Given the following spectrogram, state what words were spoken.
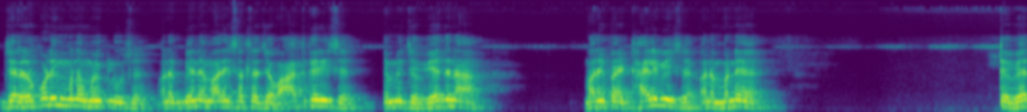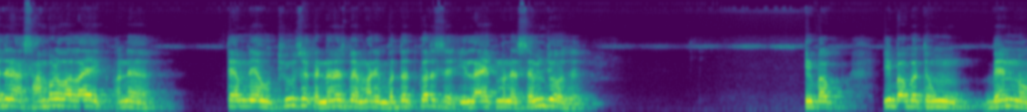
જે રેકોર્ડિંગ મને મોકલ્યું છે અને બેને મારી સાથે જે વાત કરી છે, એમની જે વેદના મારી પાસે ઠાલવી છે અને મને તે વેદના સાંભળવા લાયક અને તેમને એવું થયું છે કે નરેશભાઈ મારી મદદ કરશે એ લાયક મને સમજો છે. એ બાબ એ બાબતે હું બેનનો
